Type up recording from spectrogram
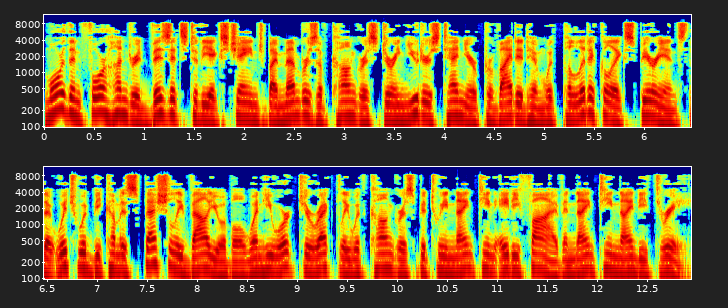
More than 400 visits to the exchange by members of Congress during Yeutter's tenure provided him with political experience that which would become especially valuable when he worked directly with Congress between 1985 and 1993.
